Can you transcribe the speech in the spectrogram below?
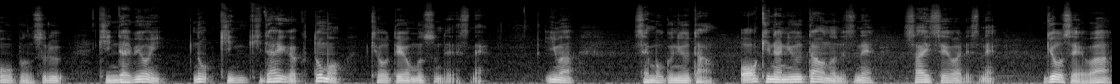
オープンする近代病院の近畿大学とも協定を結んでですね今仙北ニュータウン大きなニュータウンのですね再生はですね行政は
